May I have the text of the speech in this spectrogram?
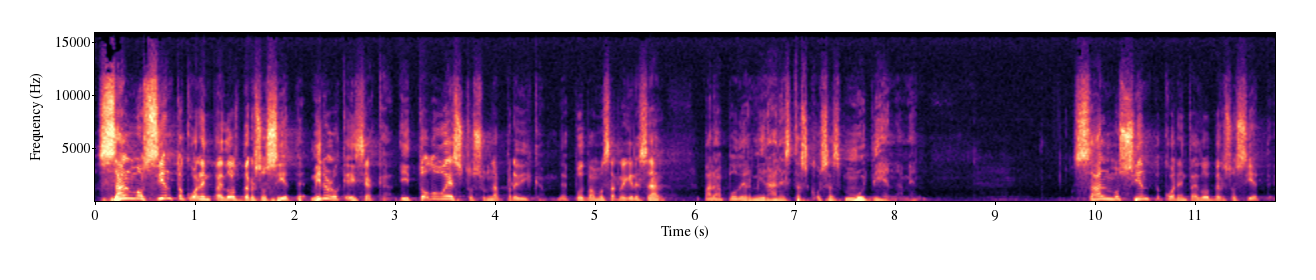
Salmo 142, verso 7. Mira lo que dice acá. Y todo esto es una predica. Después vamos a regresar para poder mirar estas cosas muy bien. Amén. Salmo 142, verso 7.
